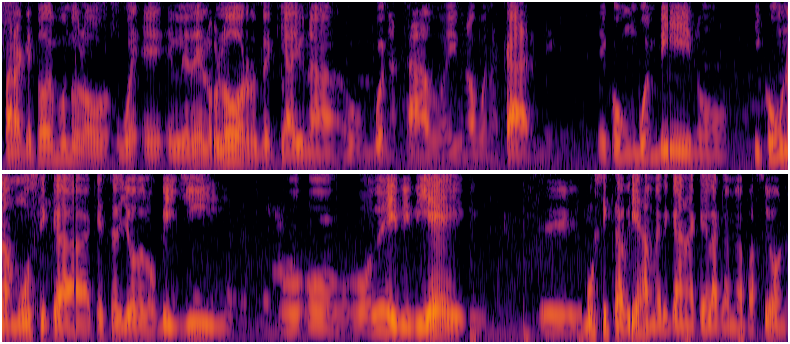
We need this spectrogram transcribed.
Para que todo el mundo lo, hue- eh, le dé el olor de que hay una, un buen asado ahí, una buena carne, eh, con un buen vino y con una música, qué sé yo, de los BG o, o- o de ABBA, eh, música vieja americana que es la que me apasiona.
